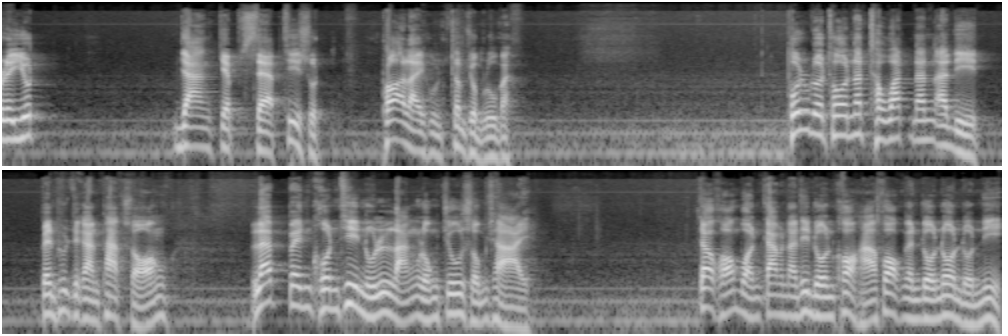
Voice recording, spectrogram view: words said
ประยุทธ์อย่างเจ็บแสบที่สุด เพราะอะไรคุณท่านผู้ชมรู้ไหมพลตำรวจโทนัทวัฒน์นั้นอดีตเป็นผู้จัดการภาคสองและเป็นคนที่หนุนหลังหลงจูสมชาย เจ้าของบ่อนการพนันที่โดนข้อหาฟอกเงินโดนโน่นโดนนี่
